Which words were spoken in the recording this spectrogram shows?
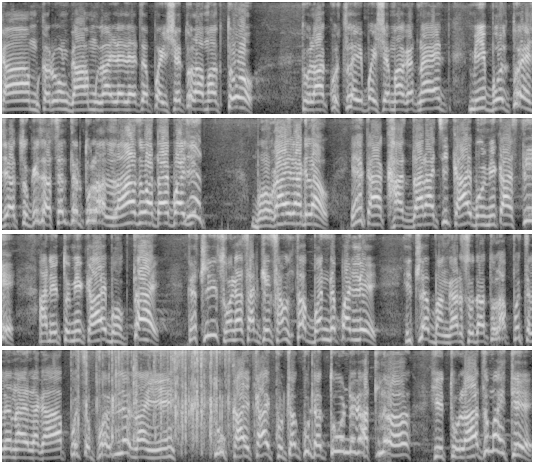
काम करून घाम गाळलेल्याचं पैसे तुला मागतो. तुला कुठलेही पैसे मागत नाहीत. मी बोलतो ह्याच्या चुकीचं असेल तर तुला लाज वाटाय पाहिजेत भोगायला लागलाव. एका खासदाराची काय भूमिका असते आणि तुम्ही काय भोगताय? कसली सोन्यासारखी संस्था बंद पडले? इथलं भंगार सुद्धा तुला पचलं नाही लगा पच पडलं नाही. तू काय काय कुठं कुठं तोंड घातलं हे तुलाच माहितीये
